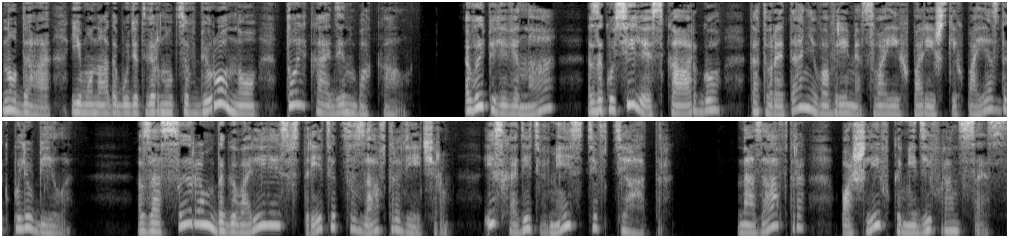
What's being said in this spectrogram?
Ну да, ему надо будет вернуться в бюро, но только один бокал. Выпили вина, закусили эскарго, которое Таня во время своих парижских поездок полюбила. За сыром договорились встретиться завтра вечером и сходить вместе в театр. На завтра пошли в комедий «Францесс».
